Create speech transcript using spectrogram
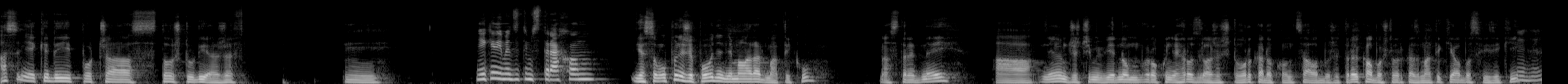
Asi niekedy počas toho štúdia, že... Mm, niekedy medzi tým strachom ja som úplne, že pôvodne nemal rád matiku na strednej a neviem, že či mi v jednom roku nehrozila, že štvorka dokonca, alebo že trojka, alebo štvorka z matiky, alebo z fyziky. Mm-hmm.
